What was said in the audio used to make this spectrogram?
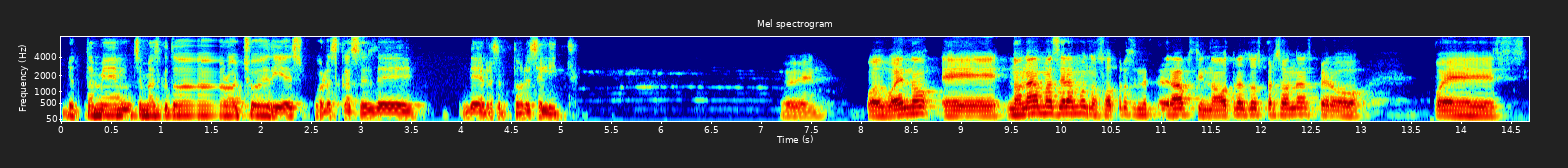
Yo también se me hace que dar 8 de 10 por escasez de, de receptores elite. Muy bien. Pues bueno, eh, no nada más éramos nosotros en este draft, sino otras dos personas, pero pues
